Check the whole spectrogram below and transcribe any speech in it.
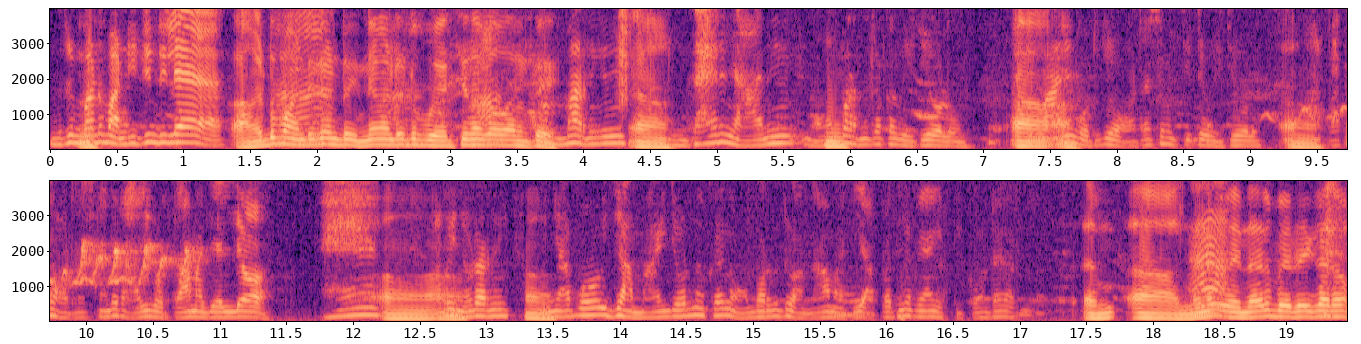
എന്നിട്ട് ഉമ്മാണ്ട് മണ്ടിട്ടുണ്ടില്ലേ അങ്ങോട്ട് മണ്ടിട്ടുണ്ട് ഇന്നെ കണ്ടിട്ട് പേടിച്ചെന്നൊക്കെ പറഞ്ഞിട്ട്. ഉമ്മ എന്തായാലും ഞാൻ നോമ്പ് പറഞ്ഞിട്ടൊക്കെ വരികയുള്ളൂ. ഞാനും കൂട്ടിട്ട് ഓട്ടോറിക്ഷ വിളിച്ചിട്ട് വരികയുള്ളൂ ആ. അപ്പത്തെ ഓട്ടോറിക്ഷന്റെ താഴെ കൊടുത്താൽ മതിയല്ലോ. ഏഹ് അപ്പൊ എന്നോട് പറഞ്ഞു ഞാൻ ഈ അമ്മായിന്റെ നിന്നൊക്കെ നോമ്പ് പറഞ്ഞിട്ട് വന്നാൽ മതി. അപ്പത്തിനൊക്കെ ഞാൻ എത്തിക്കൊണ്ടേ പറഞ്ഞു. വൈകുന്നേരം വരേക്കാരം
